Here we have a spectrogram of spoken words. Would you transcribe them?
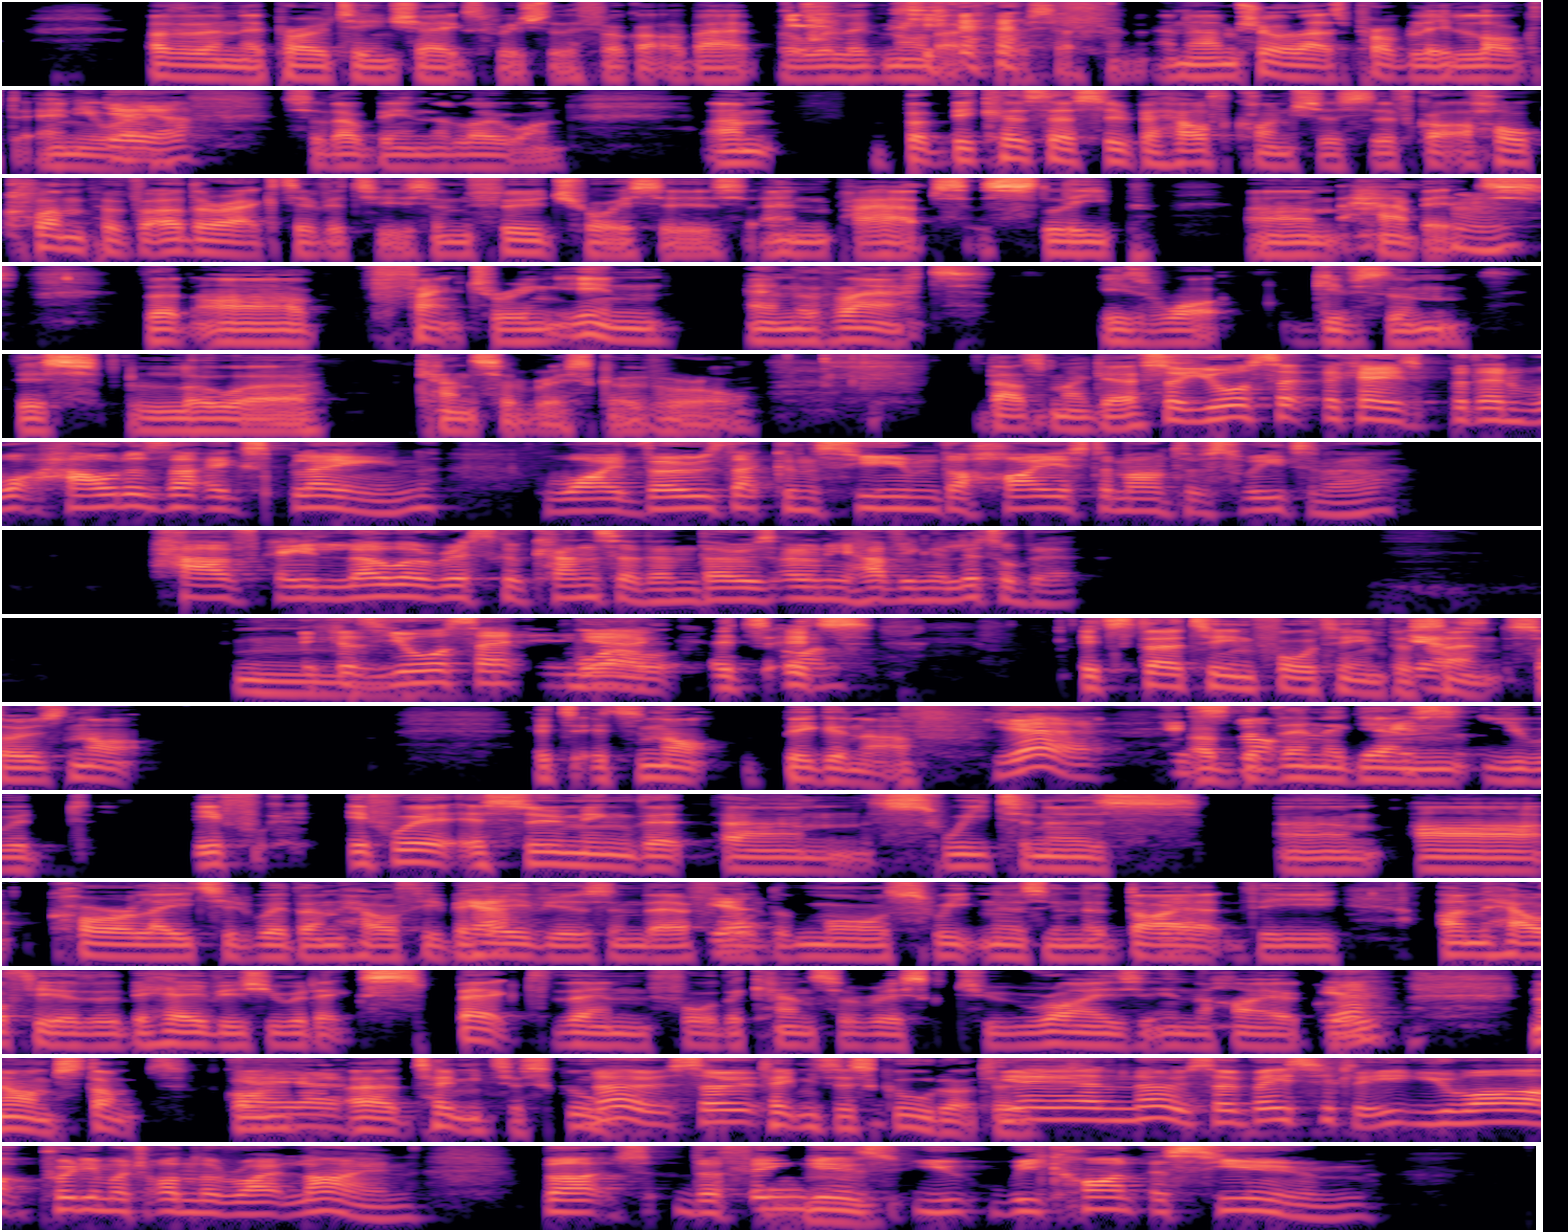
other than their protein shakes, which they forgot about. But we'll ignore that for a second, and I'm sure that's probably logged anyway. Yeah, yeah. so they'll be in the low one. Um, but because they're super health conscious, they've got a whole clump of other activities and food choices and perhaps sleep um, habits that are factoring in, and that is what gives them this lower cancer risk overall. That's my guess. So you're sa- okay, but then what? How does that explain why those that consume the highest amount of sweetener have a lower risk of cancer than those only having a little bit? Mm. Because you're saying, well, it's go on. it's it's 13 14 percent, so it's not it's it's not big enough. yeah, it's Uh, but not- then again, it's- you would if if we're assuming that um, sweeteners um, are correlated with unhealthy behaviors, and therefore Yeah. the more sweeteners in the diet, the unhealthier the behaviors, you would expect then for the cancer risk to rise in the higher Yeah. group. No, I'm stumped. Go Yeah, on, yeah. Uh, take me to school. no, so Take me to school, doctor. Yeah, yeah, no. So basically, you are pretty much on the right line. But the thing Mm. is, you we can't assume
